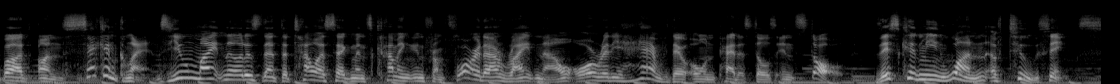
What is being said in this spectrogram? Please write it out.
But on second glance, you might notice that the tower segments coming in from Florida right now already have their own pedestals installed. This could mean one of two things.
